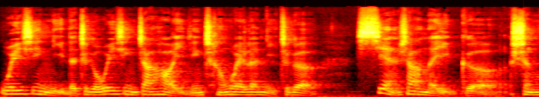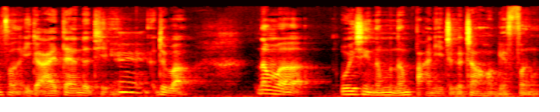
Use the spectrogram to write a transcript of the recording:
微信你的这个微信账号已经成为了你这个线上的一个身份，一个 identity，嗯，对吧？那么微信能不能把你这个账号给封了？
